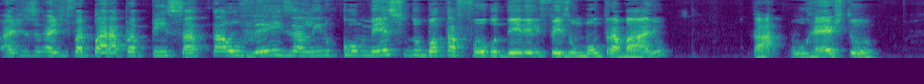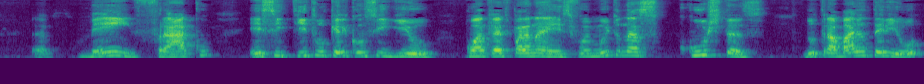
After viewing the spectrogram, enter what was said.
a gente, a gente vai parar para pensar, talvez ali no começo do Botafogo dele ele fez um bom trabalho, tá? O resto é, bem fraco. Esse título que ele conseguiu com o Atlético Paranaense foi muito nas custas do trabalho anterior.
